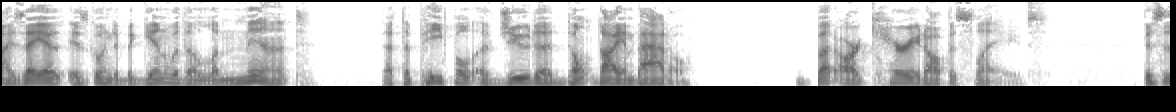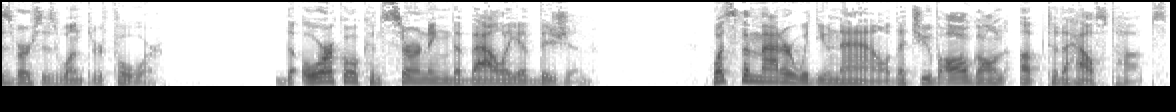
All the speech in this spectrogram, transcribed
Isaiah is going to begin with a lament that the people of Judah don't die in battle, but are carried off as slaves. This is verses 1 through 4. The oracle concerning the valley of vision. What's the matter with you now that you've all gone up to the housetops?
